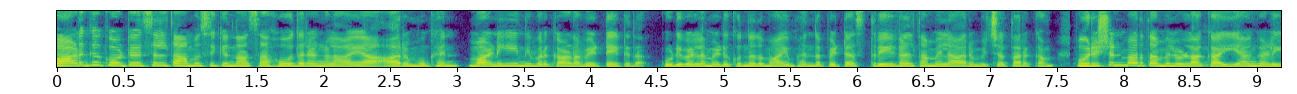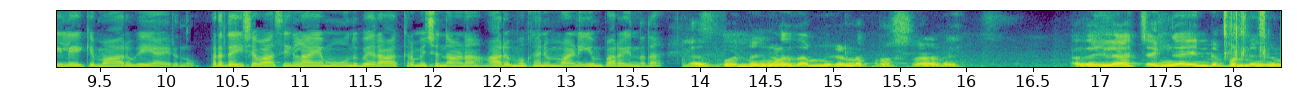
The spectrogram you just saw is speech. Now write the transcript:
വാടക ക്വാർട്ടേഴ്സിൽ താമസിക്കുന്ന സഹോദരങ്ങളായ അറുമുഖൻ മണി എന്നിവർക്കാണ് വെട്ടേറ്റത്. കുടിവെള്ളം എടുക്കുന്നതുമായി ബന്ധപ്പെട്ട് സ്ത്രീകൾ തമ്മിൽ ആരംഭിച്ച തർക്കം പുരുഷന്മാർ തമ്മിലുള്ള കയ്യാങ്കളിയിലേക്ക് മാറുകയായിരുന്നു. പ്രദേശവാസികളായ മൂന്നുപേർ ആക്രമിച്ചെന്നാണ് അറുമുഖനും മണിയും പറയുന്നത്. പെണ്ണുങ്ങൾ തമ്മിലുള്ള പ്രശ്നമാണ്. അതായത് ആ ചെങ്ങ എന്റെ പെണ്ണുങ്ങൾ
